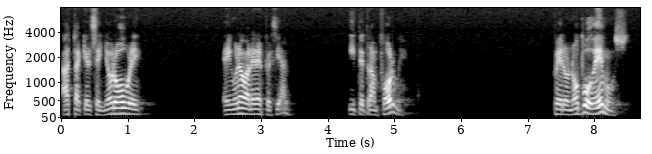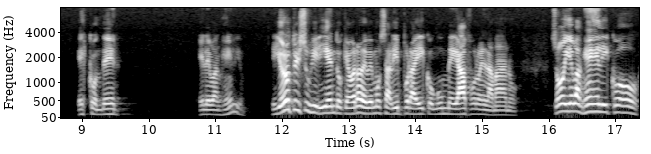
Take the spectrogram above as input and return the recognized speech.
hasta que el Señor obre en una manera especial y te transforme. Pero no podemos esconder el Evangelio. Y yo no estoy sugiriendo que ahora debemos salir por ahí con un megáfono en la mano. Soy evangélico,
